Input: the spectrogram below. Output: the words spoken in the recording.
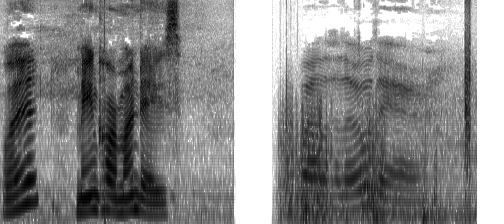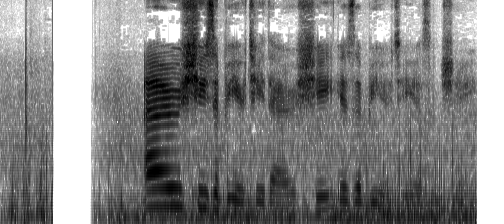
What? Man car Mondays. Well, hello there. Oh, she's a beauty though. She is a beauty, isn't she?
